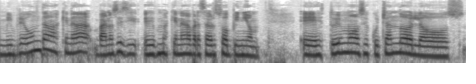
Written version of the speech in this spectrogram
mi pregunta más que nada, va, no sé si es más que nada para saber su opinión. Eh, estuvimos escuchando los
